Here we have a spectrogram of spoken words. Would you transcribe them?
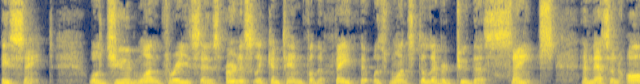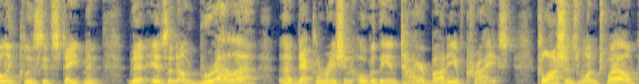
a saint. Well, Jude 1 3 says, earnestly contend for the faith that was once delivered to the saints. And that's an all inclusive statement that is an umbrella uh, declaration over the entire body of Christ. Colossians 1:12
